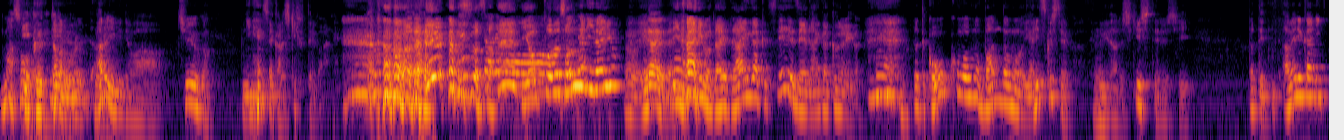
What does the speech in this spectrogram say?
まあそうだ,、行くっていう。だから俺、うんある意味では中学2年生から指揮振ってるからね。そうよっぽどそんなにいないよ。うんいないよいねないもん。大大学せいぜい大学ぐらいが。ねだって高校もバンドもやり尽くしてるから、ね。うん。指揮してるし。だってアメリカに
